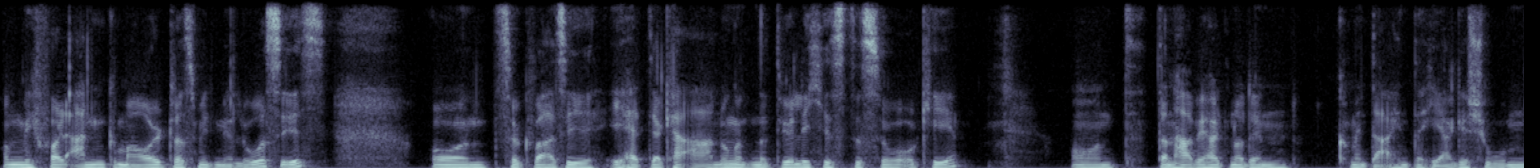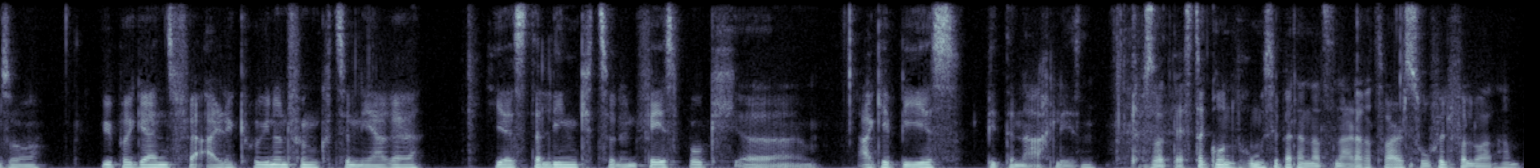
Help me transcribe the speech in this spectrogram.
und mich voll angemault, was mit mir los ist. Und so quasi, ich hätte ja keine Ahnung und natürlich ist das so okay. Und dann habe ich halt nur den Kommentar hinterhergeschoben, so übrigens für alle grünen Funktionäre, hier ist der Link zu den Facebook äh, AGBs, bitte nachlesen. Was war das der Grund, warum sie bei der Nationalratswahl so viel verloren haben?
